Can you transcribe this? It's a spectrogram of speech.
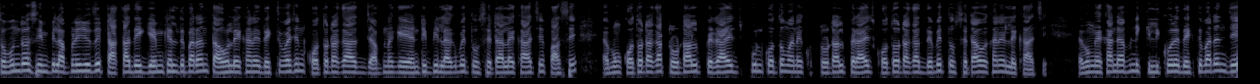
তো বন্ধুরা সিম্পল আপনি যদি টাকা দিয়ে গেম খেলতে পারেন, তাহলে এখানে দেখতে পাচ্ছেন কত টাকা আপনাকে এনটিপি লাগবে। তো সেটা লেখা আছে পাশে এবং কত টাকা টোটাল প্রাইজ পুল কত মানে টোটাল প্রাইজ কত টাকা দেবে, তো সেটাও এখানে লেখা আছে। এবং এখানে আপনি ক্লিক করে দেখতে পারেন যে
